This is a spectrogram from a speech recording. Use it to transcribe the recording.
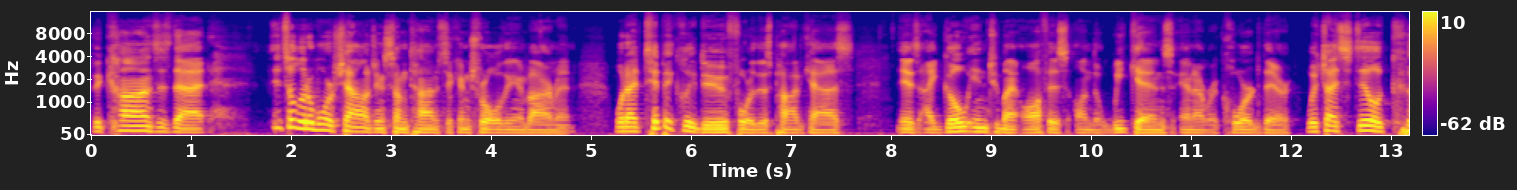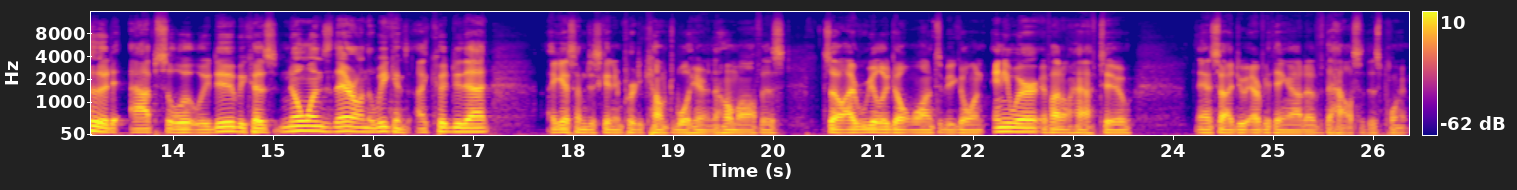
The cons is that it's a little more challenging sometimes to control the environment. What I typically do for this podcast is I go into my office on the weekends and I record there, which I still could absolutely do because no one's there on the weekends. I could do that. I guess I'm just getting pretty comfortable here in the home office. So I really don't want to be going anywhere if I don't have to. And so I do everything out of the house at this point.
